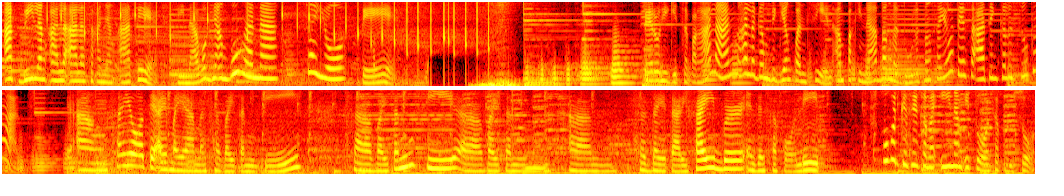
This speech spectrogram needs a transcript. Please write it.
At bilang alaala sa kanyang ate, tinawag niya ang bunga na sayote. Pero higit sa pangalan, mahalagang bigyang pansin ang pakinabang na dulot ng sayote sa ating kalusugan. Ang sayote ay mayaman sa vitamin A, sa vitamin C, ah, vitamin um, sa dietary fiber, and then sa folate. Bukod kasi sa mainam ito sa puso,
